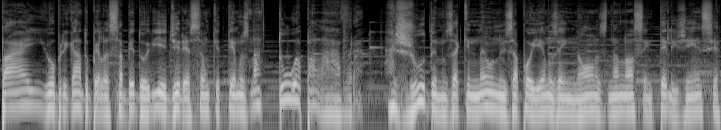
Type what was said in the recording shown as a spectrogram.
Pai, obrigado pela sabedoria e direção que temos na tua palavra. Ajuda-nos a que não nos apoiemos em nós, na nossa inteligência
